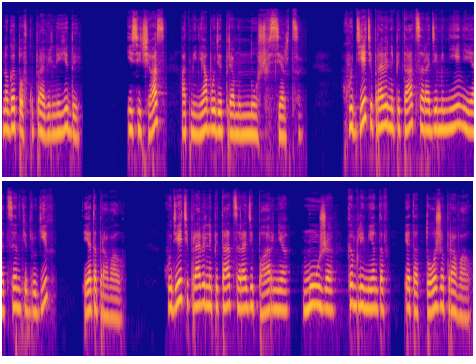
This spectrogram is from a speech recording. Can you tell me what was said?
на готовку правильной еды. И сейчас от меня будет прям нож в сердце. Худеть и правильно питаться ради мнения и оценки других – это провал. Худеть и правильно питаться ради парня, мужа, комплиментов – это тоже провал.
